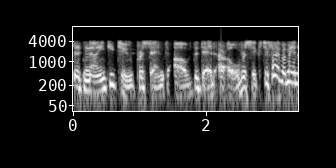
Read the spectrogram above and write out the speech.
That ninety-two percent of the dead are over sixty-five. I mean,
